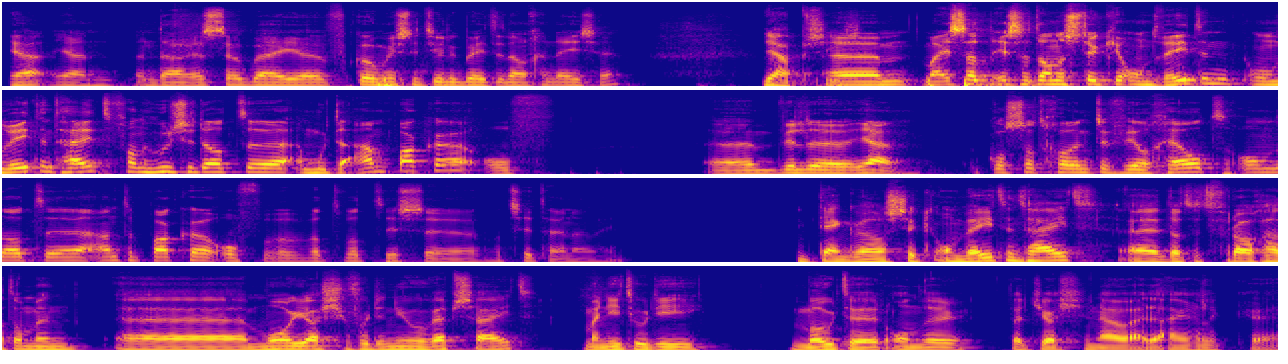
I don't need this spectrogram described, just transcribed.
Ja, ja, en daar is het ook bij uh, voorkomen is natuurlijk beter dan genezen. Ja, precies. Um, maar is dat, is dat dan een stukje onwetend, onwetendheid van hoe ze dat moeten aanpakken? Of willen, ja, kost dat gewoon te veel geld om dat aan te pakken? Of wat, wat, is, wat zit daar nou in? Ik denk wel een stukje onwetendheid. Uh, dat het vooral gaat om een uh, mooi jasje voor de nieuwe website. Maar niet hoe die motor onder dat jasje nou eigenlijk, uh,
